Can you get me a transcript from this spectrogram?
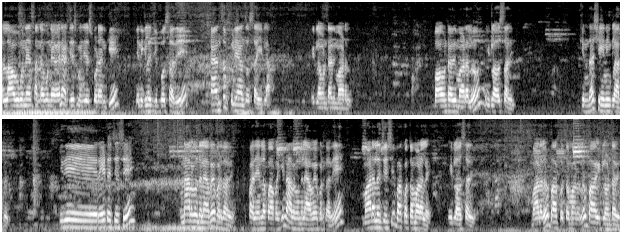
లావుగా ఉన్నాయి సన్నగా కానీ అడ్జస్ట్మెంట్ చేసుకోవడానికి ఎన్నికల జిప్ వస్తుంది. హ్యాండ్స్ ఫుల్ హ్యాండ్స్ వస్తాయి ఇట్లా. ఇట్లా ఉంటుంది మోడల్. బాగుంటుంది మోడల్. ఇట్లా వస్తుంది. కింద షైనింగ్ క్లాత్. ఇది రేట్ వచ్చేసి నాలుగు వందల యాభై పడుతుంది. పదిహేనుల పాపకి నాలుగు వందల యాభై పడుతుంది. మోడల్ వచ్చేసి బాగా కొత్త మోడలే. ఇట్లా వస్తుంది. మోడల్ బాగా కొత్త మోడల్ బాగా ఇట్లా ఉంటుంది.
